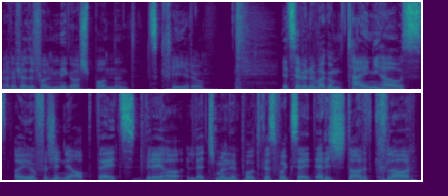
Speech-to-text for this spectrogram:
Wäre auf jeden Fall mega spannend, zu kehren. Jetzt haben wir noch wegen dem Tiny House auch noch verschiedene Updates. Wir haben letztes Mal in einem Podcast gesagt, er ist startklar.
